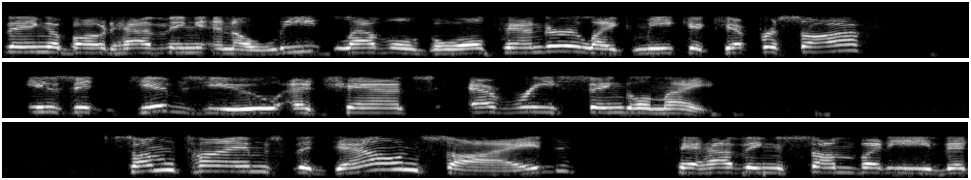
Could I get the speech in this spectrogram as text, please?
thing about having an elite level goaltender like Miikka Kiprusoff is it gives you a chance every single night sometimes the downside to having somebody that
